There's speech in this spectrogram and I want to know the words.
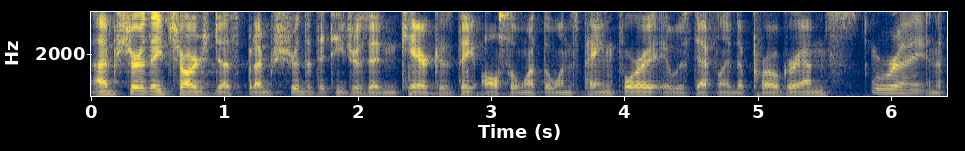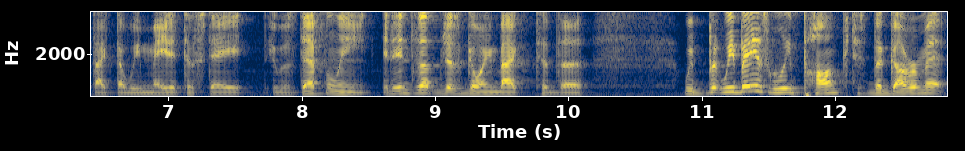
I'm sure they charged us, but I'm sure that the teachers didn't care because they also weren't the ones paying for it. It was definitely the programs Right. and the fact that we made it to state. It was definitely it ends up just going back to the we we basically punked the government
